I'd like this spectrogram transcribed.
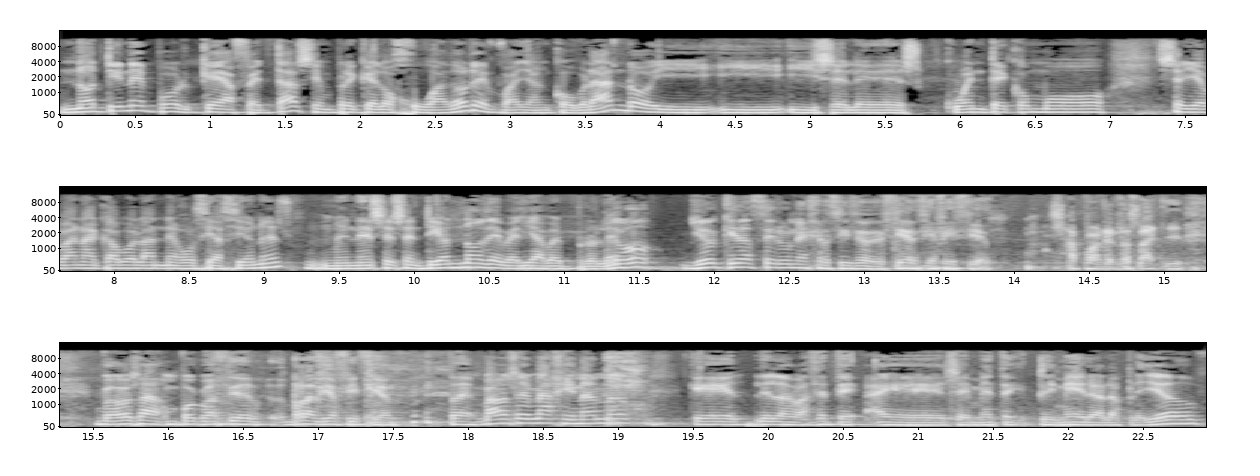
no tiene por qué afectar siempre que los jugadores vayan cobrando y, se les cuente cómo se llevan a cabo las negociaciones. En ese sentido no debería haber problema. Luego, yo quiero hacer un ejercicio de ciencia ficción. Vamos a ponernos aquí. Vamos a un poco hacer radioficción. Entonces, vamos a imaginarnos que el Albacete eh, se mete primero a los playoffs,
